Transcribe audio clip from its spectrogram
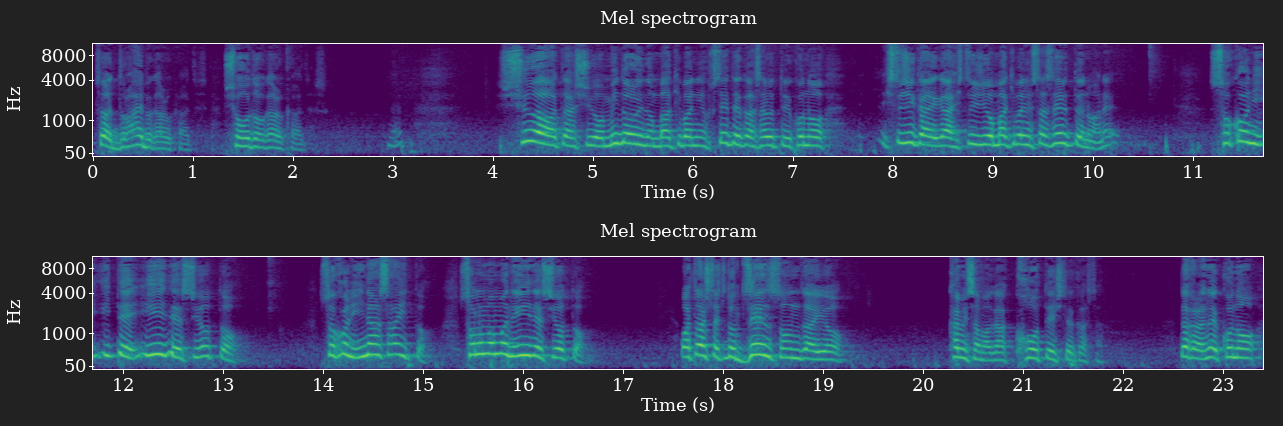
それはドライブがあるからです。衝動があるからです主は私を緑の牧場に伏せてくださるというこの羊飼いが羊を牧場に伏させるというのはねそこにいていいですよとそこにいなさいと。そのままでいいですよと。私たちの全存在を神様が肯定してくださる。だからねこの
